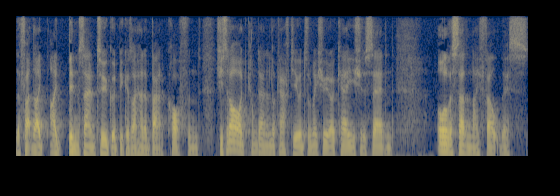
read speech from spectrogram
the fact that I, I didn't sound too good because I had a bad cough. And she said, Oh, I'd come down and look after you and sort of make sure you're okay. You should have said. And all of a sudden, I felt this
